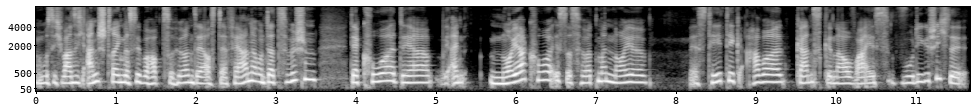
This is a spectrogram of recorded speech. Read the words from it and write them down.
Man muss sich wahnsinnig anstrengen, das überhaupt zu hören, sehr aus der Ferne. Und dazwischen der Chor, der ein neuer Chor ist, das hört man, neue Ästhetik, aber ganz genau weiß, wo die Geschichte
